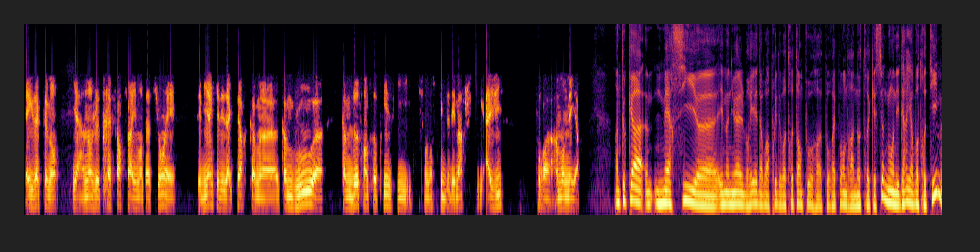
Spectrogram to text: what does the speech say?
Exactement. Il y a un enjeu très fort sur l'alimentation et c'est bien qu'il y ait des acteurs comme, euh, vous, euh, comme d'autres entreprises qui, qui, sont dans ce type de démarche, qui agissent pour un monde meilleur. En tout cas, euh, merci euh, Emmanuel Brier d'avoir pris de votre temps pour, euh, pour répondre à notre question. Nous, on est derrière votre team.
